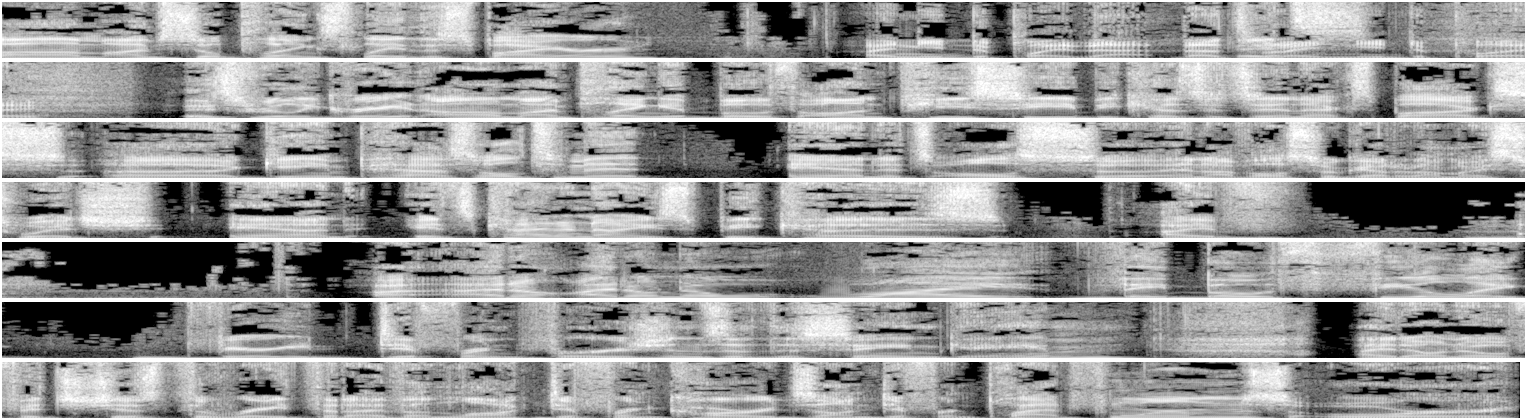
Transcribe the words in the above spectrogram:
Um, I'm still playing Slay the Spire. I need to play that. That's what I need to play. It's really great. Um, I'm playing it both on PC because it's in Xbox uh, Game Pass Ultimate, and it's also and I've also got it on my Switch. And it's kind of nice because I've I, I don't I don't know why they both feel like very different versions of the same game. I don't know if it's just the rate that I've unlocked different cards on different platforms or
